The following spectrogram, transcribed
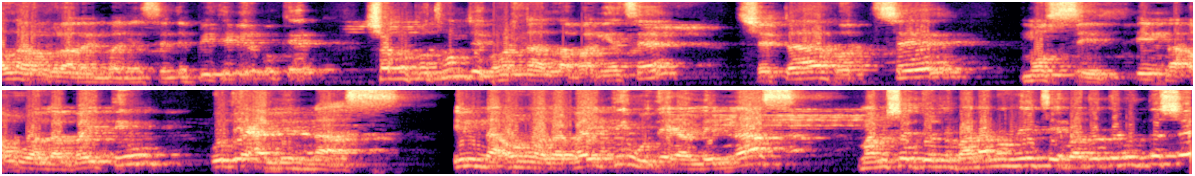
আল্লাহ রাব্বুল আলামিন বানিয়েছেন। যে পৃথিবীর বুকে সর্বপ্রথম যে ঘরটা আল্লাহ বানিয়েছে সেটা হচ্ছে মসজিদ। ইন্না আউওয়ালা বাইতিন উদিআ লিন-নাস। ইন্না আউওয়ালা বাইতি উদিআ লিন-নাস। মানুষের জন্য বানানো হয়েছে ইবাদতের উদ্দেশ্যে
